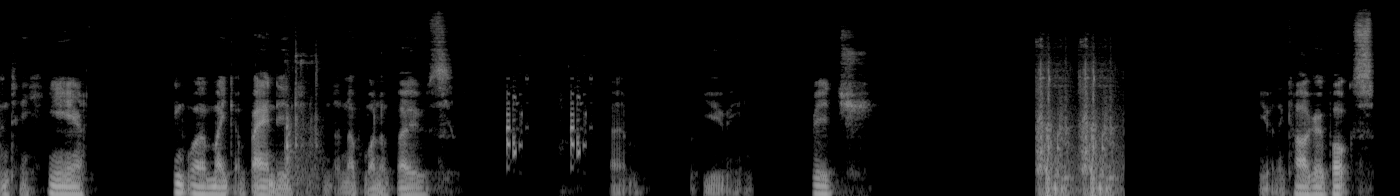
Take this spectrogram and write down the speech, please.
into here. I think we'll make a bandage and another one of those. Um, put you in fridge. You in the cargo box.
